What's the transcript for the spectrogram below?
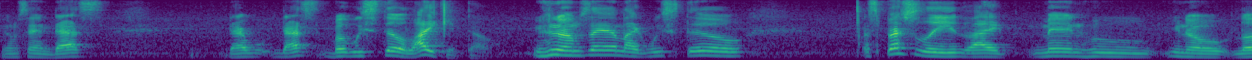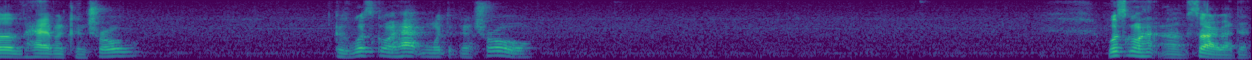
You know what I'm saying? That's that that's but we still like it though. You know what I'm saying? Like we still especially like men who, you know, love having control. Cuz what's going to happen with the control what's going to uh, sorry about that.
